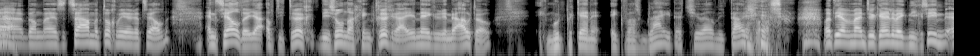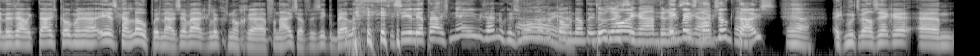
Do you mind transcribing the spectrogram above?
Ja. dan is het samen toch weer hetzelfde. En hetzelfde, ja, op die terug, die zondag ging ik terugrijden, negen uur in de auto. Ik moet bekennen, ik was blij dat Joël niet thuis was. Want die hebben mij natuurlijk de hele week niet gezien. En dan zou ik thuis komen en eh, eerst gaan lopen. Nou, zij waren gelukkig nog eh, van huis af, dus ik bellen. Ze zien jullie al thuis? Nee, we zijn nog in Zwolle. Oh, we ja. komen dan tegen. Doe Mooi. rustig aan, doe Ik ben straks aan. ook thuis. Ja, Ik moet wel zeggen, ehm,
